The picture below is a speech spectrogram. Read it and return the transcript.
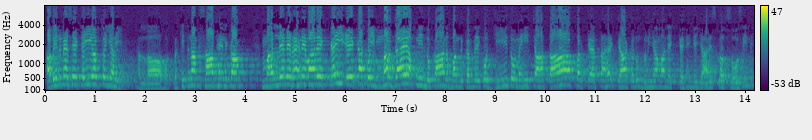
اب ان میں سے کئی اور تو یہی۔ اللہ اکبر، کتنا ساتھ ہے ان کا۔ محلے میں رہنے والے کئی ایک کا کوئی مر جائے اپنی دکان بند کرنے کو جی تو نہیں چاہتا، پر کہتا ہے، کیا کروں؟ دنیا والے کہیں گے، یار اس کو افسوس ہی نہیں۔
